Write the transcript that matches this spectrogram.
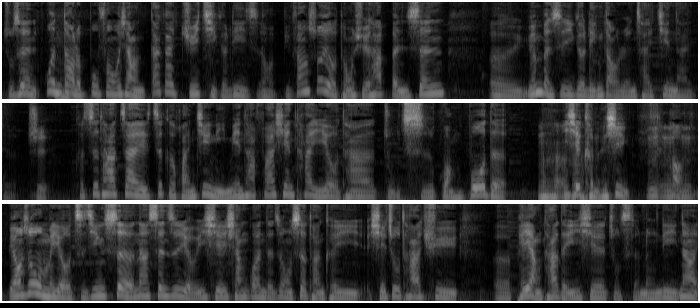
主持人问到的部分，我想大概举几个例子哦，比方说有同学他本身呃原本是一个领导人才进来的，是，可是他在这个环境里面，他发现他也有他主持广播的 一些可能性。嗯。好，比方说我们有紫金社，那甚至有一些相关的这种社团可以协助他去呃培养他的一些主持的能力。那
